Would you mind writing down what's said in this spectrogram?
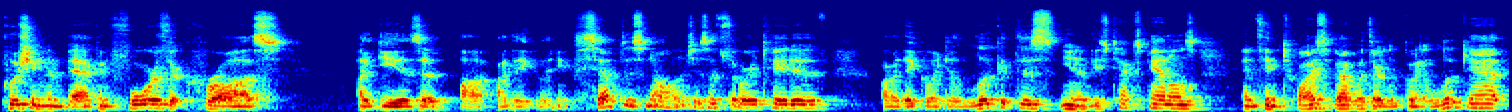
pushing them back and forth across ideas of uh, are they going to accept this knowledge as authoritative? Are they going to look at this, you know, these text panels and think twice about what they're going to look at?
